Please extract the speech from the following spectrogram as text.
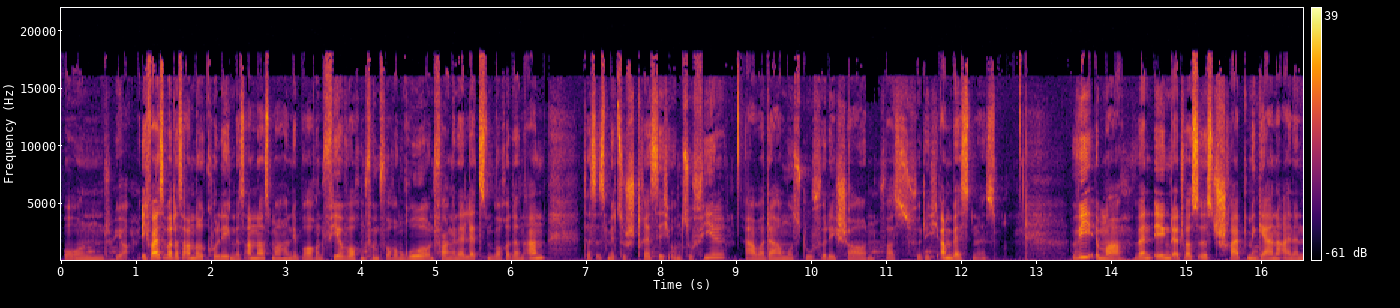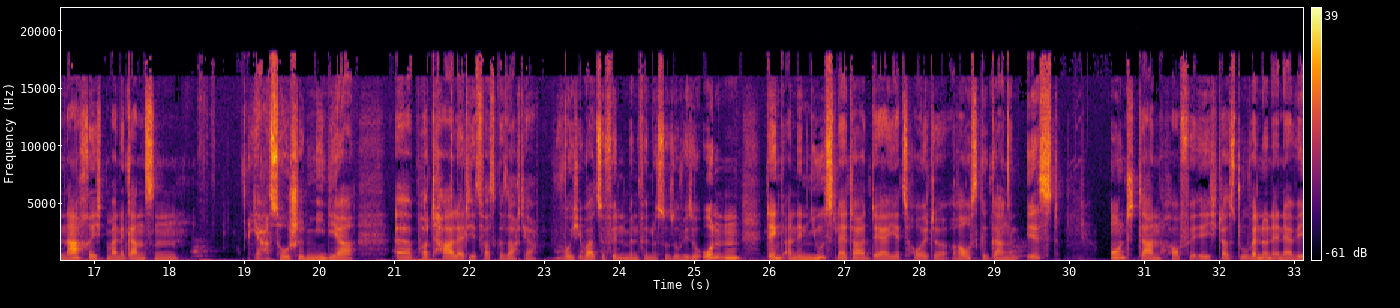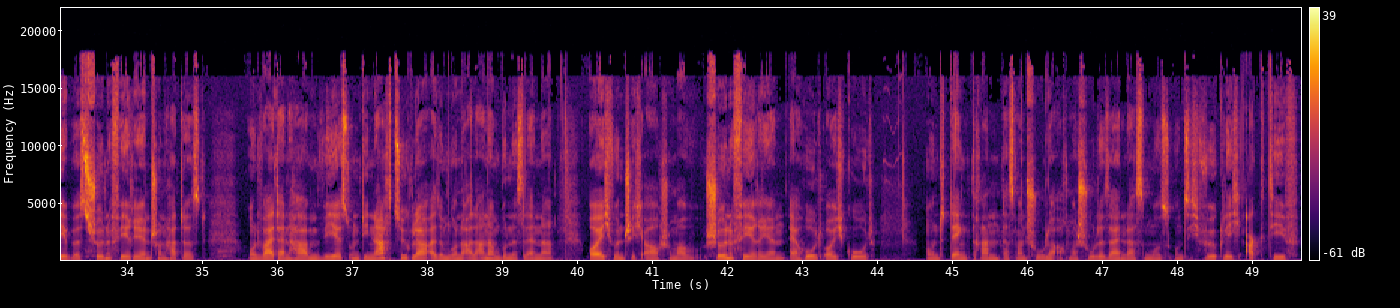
Und ja, ich weiß aber, dass andere Kollegen das anders machen. Die brauchen vier Wochen, fünf Wochen Ruhe und fangen in der letzten Woche dann an. Das ist mir zu stressig und zu viel, aber da musst du für dich schauen, was für dich am besten ist. Wie immer, wenn irgendetwas ist, schreib mir gerne eine Nachricht. Meine ganzen ja, Social Media äh, Portale, hätte ich jetzt fast gesagt, ja, wo ich überall zu finden bin, findest du sowieso unten. Denk an den Newsletter, der jetzt heute rausgegangen ist. Und dann hoffe ich, dass du, wenn du in NRW bist, schöne Ferien schon hattest und weiterhin haben wirst. Und die Nachzügler, also im Grunde alle anderen Bundesländer, euch wünsche ich auch schon mal schöne Ferien. Erholt euch gut und denkt dran, dass man Schule auch mal Schule sein lassen muss und sich wirklich aktiv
